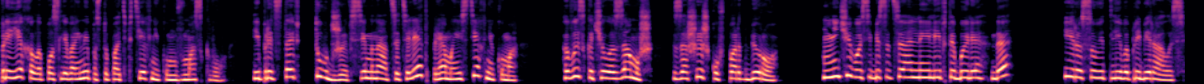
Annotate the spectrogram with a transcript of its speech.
Приехала после войны поступать в техникум в Москву. И представь, тут же, в 17 лет, прямо из техникума, выскочила замуж за шишку в партбюро. Ничего себе социальные лифты были, да?» Ира суетливо прибиралась,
